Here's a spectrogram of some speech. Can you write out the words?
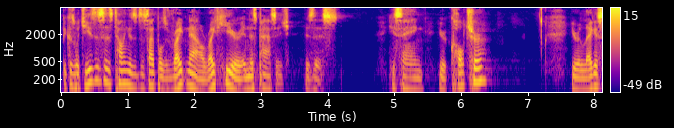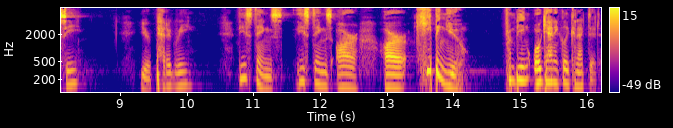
because what Jesus is telling his disciples right now, right here in this passage is this. He's saying your culture, your legacy, your pedigree, these things, these things are, are keeping you from being organically connected.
